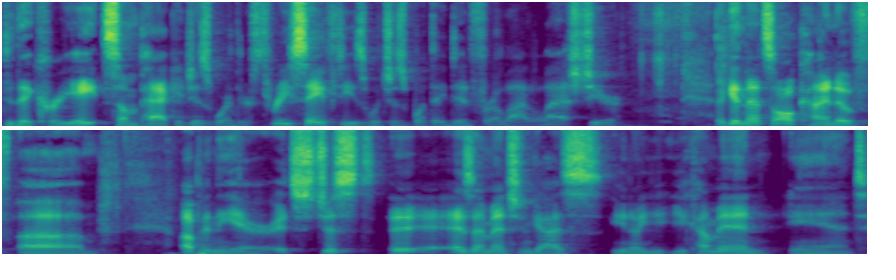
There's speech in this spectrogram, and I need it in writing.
Do they create some packages where there's three safeties, which is what they did for a lot of last year? Again, that's all kind of um, up in the air. It's just, as I mentioned, guys, you know, you, you come in and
